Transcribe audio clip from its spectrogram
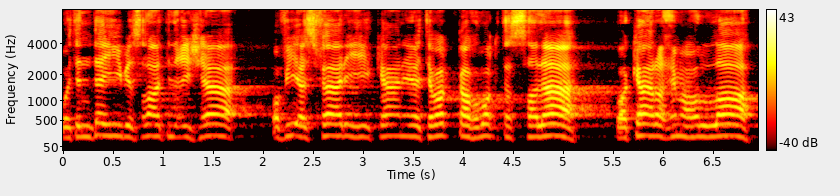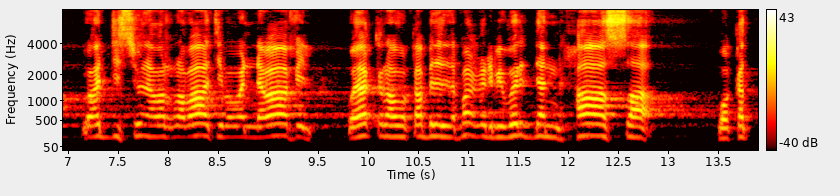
وتنتهي بصلاة العشاء وفي أسفاره كان يتوقف وقت الصلاة وكان رحمه الله يؤدي السنن والرواتب والنوافل ويقرأ قبل المغرب وردا خاصا وقد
